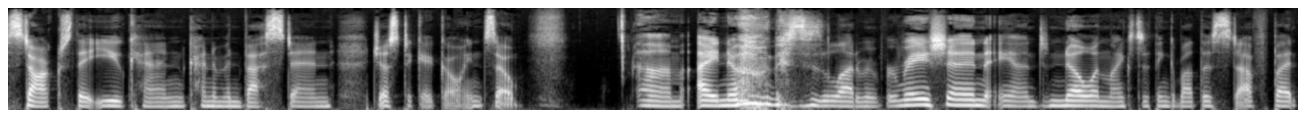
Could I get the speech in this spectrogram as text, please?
stocks that you can kind of invest in just to get going. So um, I know this is a lot of information and no one likes to think about this stuff, but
